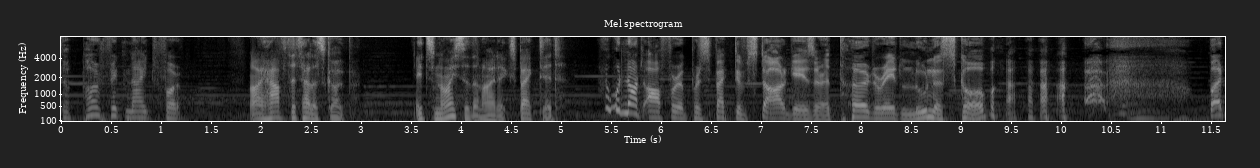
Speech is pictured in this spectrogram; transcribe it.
The perfect night for. I have the telescope. It's nicer than I'd expected. I would not offer a prospective stargazer a third rate lunoscope. but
